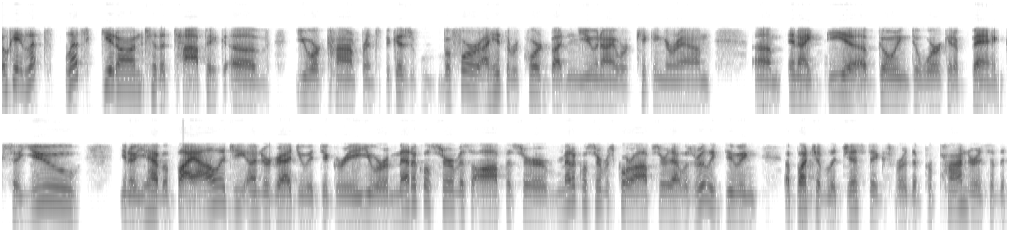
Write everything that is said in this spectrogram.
Okay, let's let's get on to the topic of your conference because before I hit the record button, you and I were kicking around um, an idea of going to work at a bank. So you you know, you have a biology undergraduate degree. You were a medical service officer, medical service corps officer that was really doing a bunch of logistics for the preponderance of the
